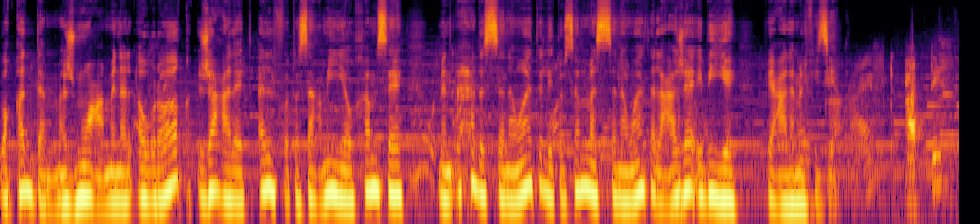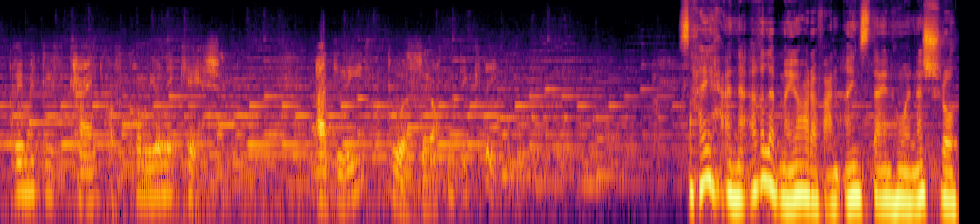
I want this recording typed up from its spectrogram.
وقدم مجموعة من الأوراق جعلت 1905 من أحد السنوات اللي تسمى السنوات العجائبية في عالم الفيزياء. صحيح أن أغلب ما يعرف عن أينشتاين هو نشره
